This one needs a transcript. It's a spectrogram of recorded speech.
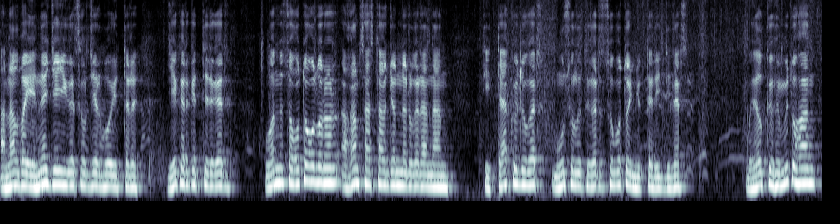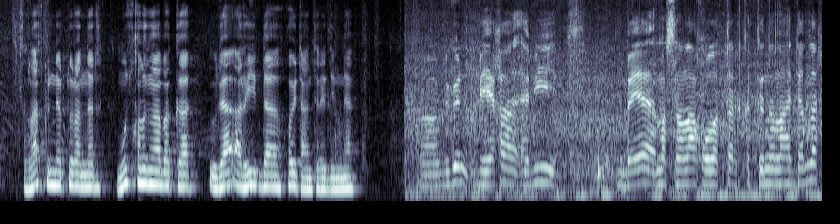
анал байыны жейігі сылжер бойыттыр, жек әргеттергер, оны соғыта олырыр ағам састағы жонларғар анан, титтә көлігер, мұсыл ұттығар сұбыт ойнықтар еділер. Быйыл көхімі туған, сылас күннер тураннар, мұс қалыңа баққа үлә арый да қойтан тірелінне. Бүгін бейеға әбі бәйе масыналақ олаттар кыттыны лахадялар.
